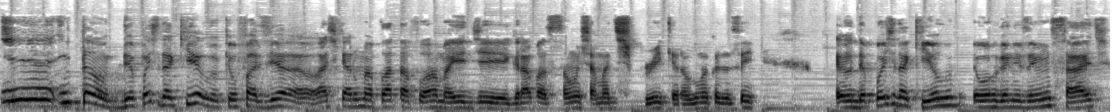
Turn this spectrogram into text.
E então, depois daquilo que eu fazia, eu acho que era uma plataforma aí de gravação chamada Spreaker, alguma coisa assim. Eu, depois daquilo, eu organizei um site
